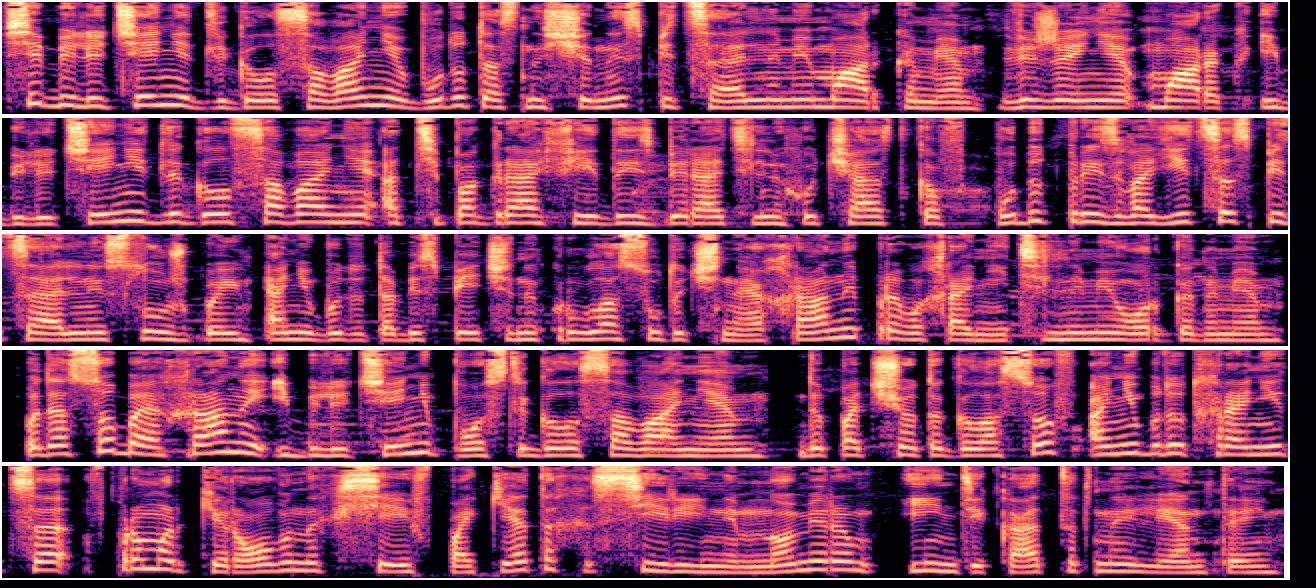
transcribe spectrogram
Все бюллетени для голосования будут оснащены специальными марками. Движение марок и бюллетеней для голосования от типографии до избирательных участков будут производиться специальной службой. Они будут обеспечены круглосуточной охраной правоохранительными органами. Под особой охраной и бюллетени после голосования. До подсчета голосов они будут храниться в промаркированных сейф-пакетах с серийным номером и индикаторной лентой.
